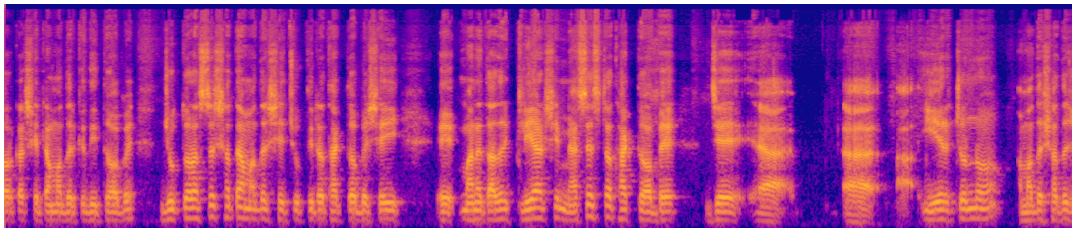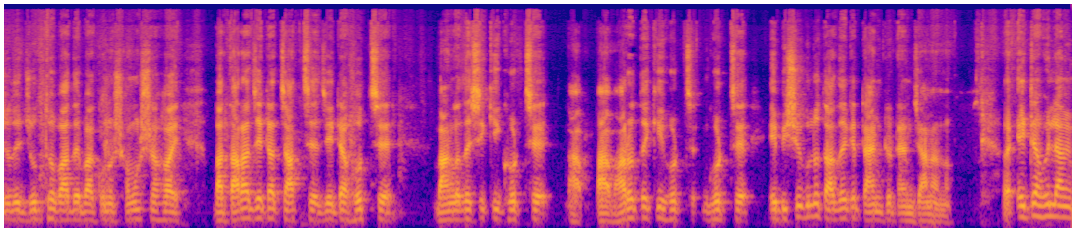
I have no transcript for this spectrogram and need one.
দরকার সেটা আমাদেরকে দিতে হবে। যুক্তরাষ্ট্রের সাথে আমাদের সেই চুক্তিটা থাকতে হবে, সেই মানে তাদের ক্লিয়ার সেই মেসেজটা থাকতে হবে যে ইয়ের জন্য আমাদের সাথে যদি যুদ্ধ বাদে বা কোনো সমস্যা হয় বা তারা যেটা চাচ্ছে, যেটা হচ্ছে বাংলাদেশে কি ঘটছে ভারতে কি ঘটছে ঘটছে, এই বিষয়গুলো তাদেরকে টাইম টু টাইম জানানো। এটা হইলে আমি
